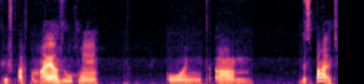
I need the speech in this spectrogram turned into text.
Viel Spaß beim Eiersuchen und ähm, bis bald.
